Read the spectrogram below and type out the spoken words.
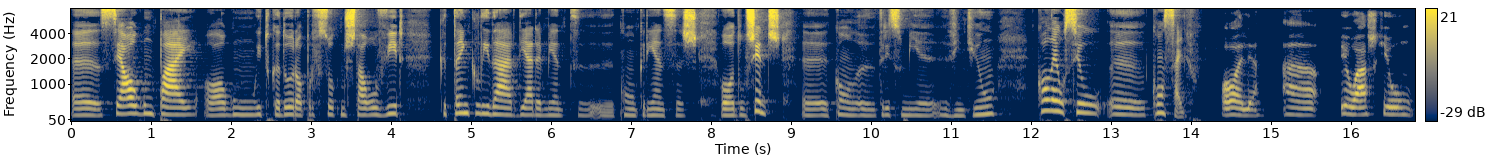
Uh, se há algum pai ou algum educador ou professor que nos está a ouvir que tem que lidar diariamente eh, com crianças ou adolescentes eh, com trissomia 21, qual é o seu conselho? Olha, uh, eu acho que um,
